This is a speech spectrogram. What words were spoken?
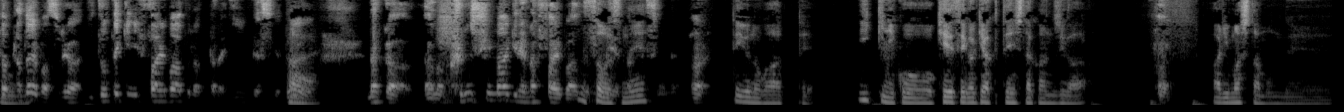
うんだ例えばそれが意図的にファイブアウトだったらいいんですけど、はい。なんか、あの、苦し紛れなファイブアウトに見えたんですよね。はい。っていうのがあって、一気にこう、形勢が逆転した感じがありましたもんね。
